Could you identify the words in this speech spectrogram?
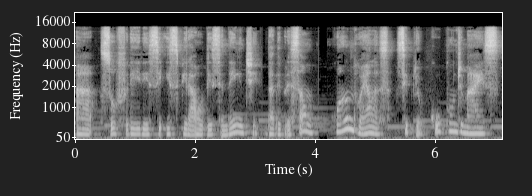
a sofrer esse espiral descendente da depressão quando elas se preocupam demais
